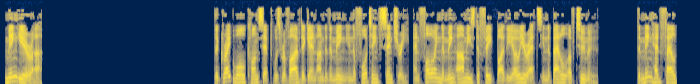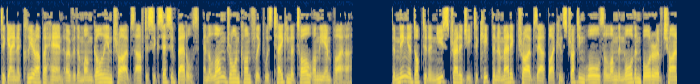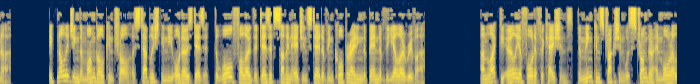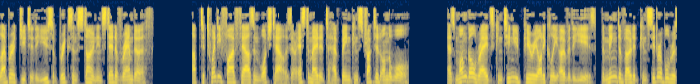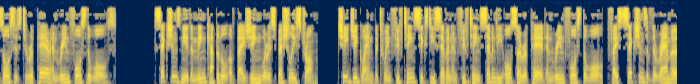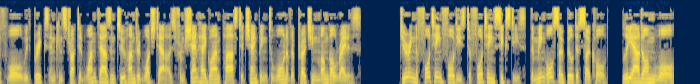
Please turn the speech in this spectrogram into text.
Ming era The Great Wall concept was revived again under the Ming in the 14th century, and following the Ming army's defeat by the Oirats in the Battle of Tumu. The Ming had failed to gain a clear upper hand over the Mongolian tribes after successive battles, and the long-drawn conflict was taking a toll on the empire. The Ming adopted a new strategy to keep the nomadic tribes out by constructing walls along the northern border of China. Acknowledging the Mongol control established in the Ordos Desert, the wall followed the desert's southern edge instead of incorporating the bend of the Yellow River. Unlike the earlier fortifications, the Ming construction was stronger and more elaborate due to the use of bricks and stone instead of rammed earth. Up to 25,000 watchtowers are estimated to have been constructed on the wall. As Mongol raids continued periodically over the years, the Ming devoted considerable resources to repair and reinforce the walls. Sections near the Ming capital of Beijing were especially strong. Qi Jiguang between 1567 and 1570 also repaired and reinforced the wall, faced sections of the ram earth wall with bricks and constructed 1,200 watchtowers from Shanhaiguan Pass to Changping to warn of approaching Mongol raiders. During the 1440s to 1460s, the Ming also built a so-called Liaodong Wall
